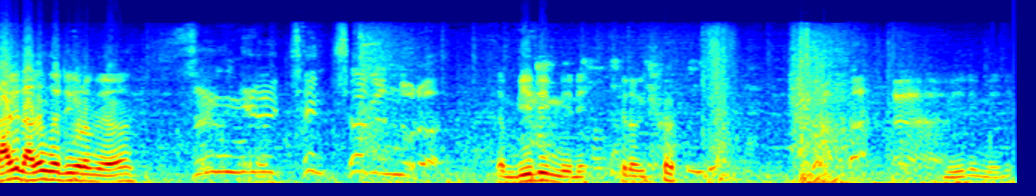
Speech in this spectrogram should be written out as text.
난리 나는 거지, 그러면. 승리를 쟁취하겠노라. 야, 미리, 미리. 있습니다. 미리, 미리.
